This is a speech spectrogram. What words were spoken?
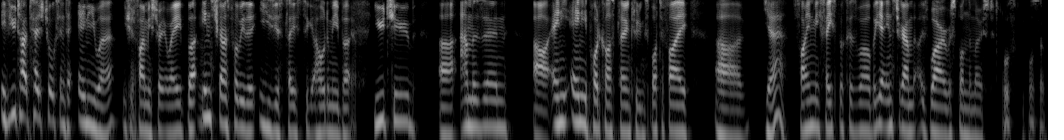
if you type Tej Talks into anywhere, you should Yeah. find me straight away. But Mhm. Instagram is probably the easiest place to get hold of me. But Yeah. YouTube, uh, Amazon, uh, any any podcast player, including Spotify, uh, yeah, find me Facebook as well. But yeah, Instagram is where I respond the most. Awesome. Awesome.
